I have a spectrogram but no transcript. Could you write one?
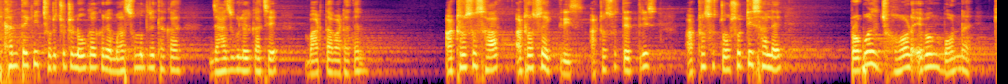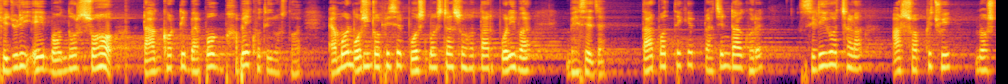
এখান থেকেই ছোট ছোট নৌকা করে মাঝ সমুদ্রে থাকা জাহাজগুলির কাছে বার্তা পাঠাতেন আঠারোশো সাত, আঠারোশো একত্রিশ, আঠারোশো তেত্রিশ, আঠারোশো চৌষট্টি সালে প্রবল ঝড় এবং বন্যায় খেজুরি এই বন্দর সহ ডাকঘরটি ব্যাপকভাবে ক্ষতিগ্রস্ত হয়। এমন পোস্ট অফিসের পোস্টমাস্টার সহ তার পরিবার ভেসে যায়। তারপর থেকে প্রাচীন ডাকঘরে সিঁড়িঘর ছাড়া আর সব কিছুই নষ্ট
